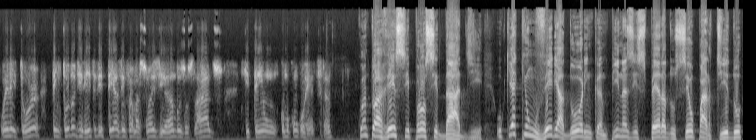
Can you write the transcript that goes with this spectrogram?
o eleitor tem todo o direito de ter as informações de ambos os lados que tenham como concorrentes, né? Quanto à reciprocidade, o que é que um vereador em Campinas espera do seu partido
